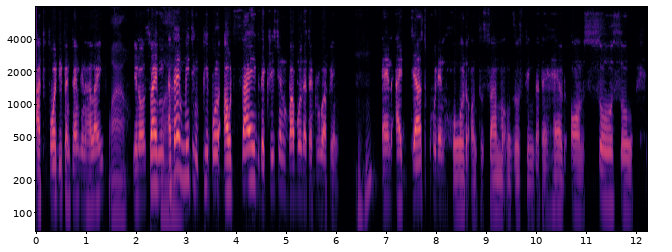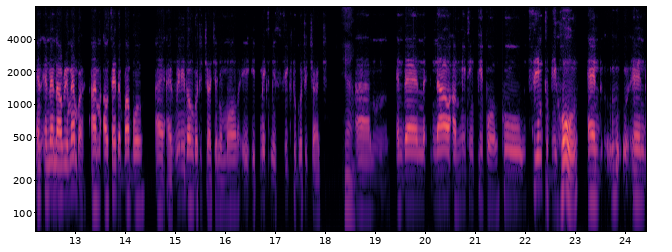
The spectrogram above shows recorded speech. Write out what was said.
at four different times in her life. wow, You know, so I'm Wow. I'm meeting people outside the Christian bubble that I grew up in. Hmm And I just couldn't hold on to some of those things that I held on so, so. And, and then I remember, I'm outside the bubble. I, I really don't go to church anymore. It, it makes me sick to go to church. yeah, Um, and then now I'm meeting people who seem to be whole, and and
